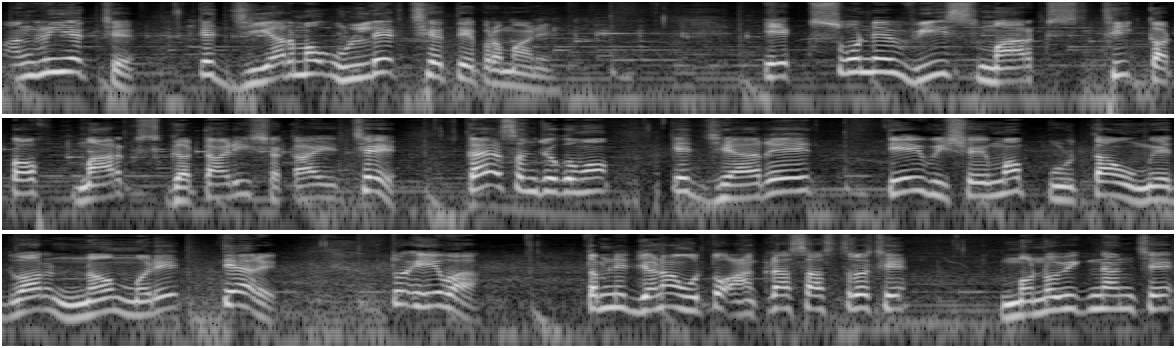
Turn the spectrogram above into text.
માંગણી એક છે કે જીઆરમાં ઉલ્લેખ છે તે પ્રમાણે. એકસો ને વીસ માર્ક્સથી કટ ઓફ માર્ક્સ ઘટાડી શકાય છે. કયા સંજોગોમાં? કે જ્યારે તે વિષયમાં પૂરતા ઉમેદવાર ન મળે ત્યારે. તો એવા, તમને જણાવું તો આંકડાશાસ્ત્ર છે, મનોવિજ્ઞાન છે,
